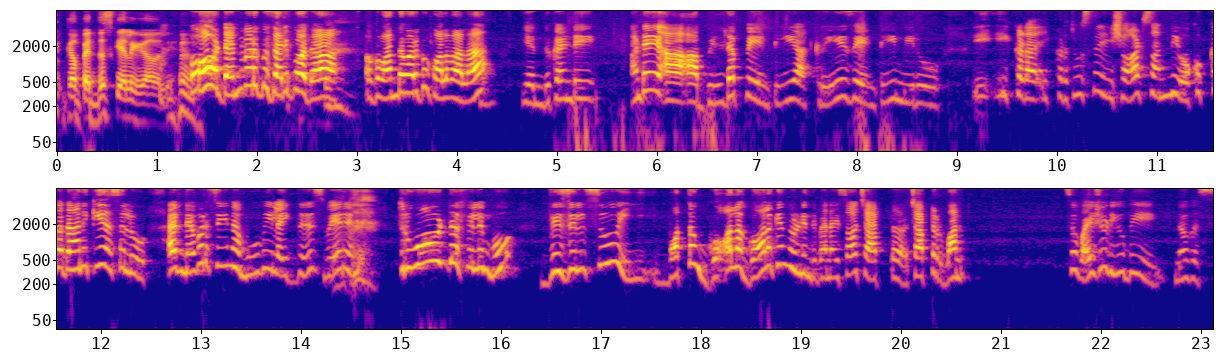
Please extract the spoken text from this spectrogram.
ఇంకా పెద్ద స్కేల్ కావాలి. ఓ టెన్ వరకు సరిపోదా? ఒక వంద వరకు కొలవాలా? ఎందుకండి? అంటే ఆ- బిల్డప్ ఏంటి? ఆ క్రేజ్ ఏంటి? మీరు ఇక్కడ ఇక్కడ చూస్తే ఈ షార్ట్స్ అన్ని ఒక్కొక్క దానికి అసలు I never seen a movie like this వేరే త్రూ అవుట్ ద ఫిలిం విజిల్స్ మొత్తం గోల గోల కింద ఉండింది when I saw chapter chapter one so why should you be nervous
